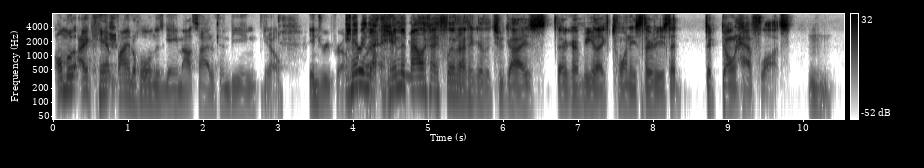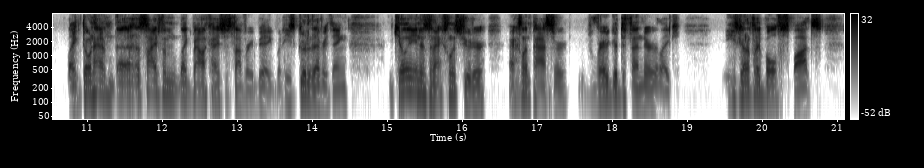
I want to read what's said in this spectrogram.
almost I can't find a hole in his game outside of him being you know injury prone. Him and Ma- him and Malachi Flynn, I think, are the two guys that are going to be like 20s, 30s that, that don't have flaws. Mhm. Like, don't have uh, aside from like Malachi's just not very big, but he's good at everything. Killian is an excellent shooter, excellent passer, very good defender. Like, he's going to play both spots.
